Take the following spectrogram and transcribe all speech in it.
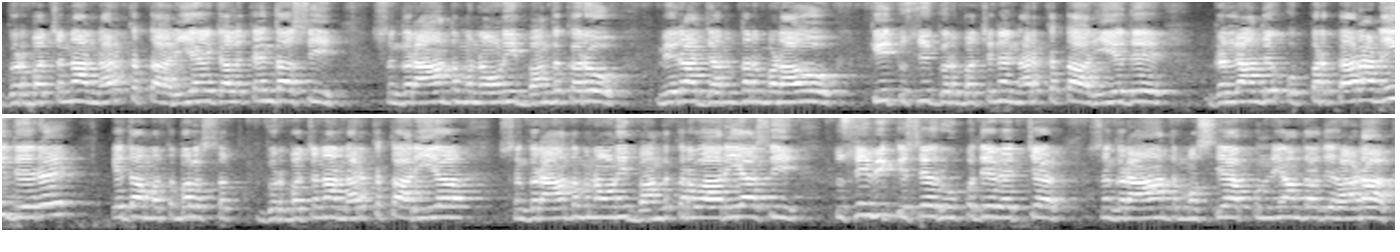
ਗੁਰਬਚਨਾ ਨਰਕ ਧਾਰੀਆ ਇਹ ਗੱਲ ਕਹਿੰਦਾ ਸੀ, ਸੰਗਰਾਂਦ ਮਨਾਉਣੀ ਬੰਦ ਕਰੋ। ਮੇਰਾ ਜਨਮਦਿਨ ਬਣਾਓ ਕੀ ਤੁਸੀਂ ਗੁਰਬਚਨੇ ਨਰਕ ਧਾਰੀਏ ਦੇ ਗੱਲਾਂ ਦੇ ਉੱਪਰ ਪਹਿਰਾ ਨਹੀਂ ਦੇ ਰਹੇ? ਇਹਦਾ ਮਤਲਬ ਸਤ- ਗੁਰਬਚਨਾ ਨਰਕ ਧਾਰੀਆ, ਸੰਗਰਾਂਦ ਮਨਾਉਣੀ ਬੰਦ ਕਰਵਾ ਰਿਹਾ ਸੀ। ਤੁਸੀਂ ਵੀ ਕਿਸੇ ਰੂਪ ਦੇ ਵਿੱਚ ਸੰਗਰਾਂਦ, ਮੱਸਿਆ, ਪੁੰਨਿਆਂ ਦਾ ਦਿਹਾੜਾ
